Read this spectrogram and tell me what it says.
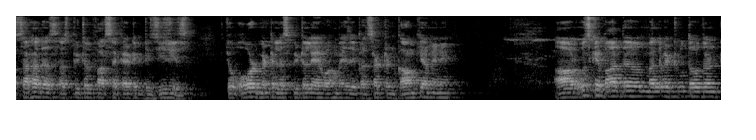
Sarhad hospital for psychiatric disease जो ओल्ड मेंटल हॉस्पिटल है, वहाँ में एज ए कंसल्टेंट काम किया मैंने। और उसके बाद मतलब टू थाउज़ेंड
